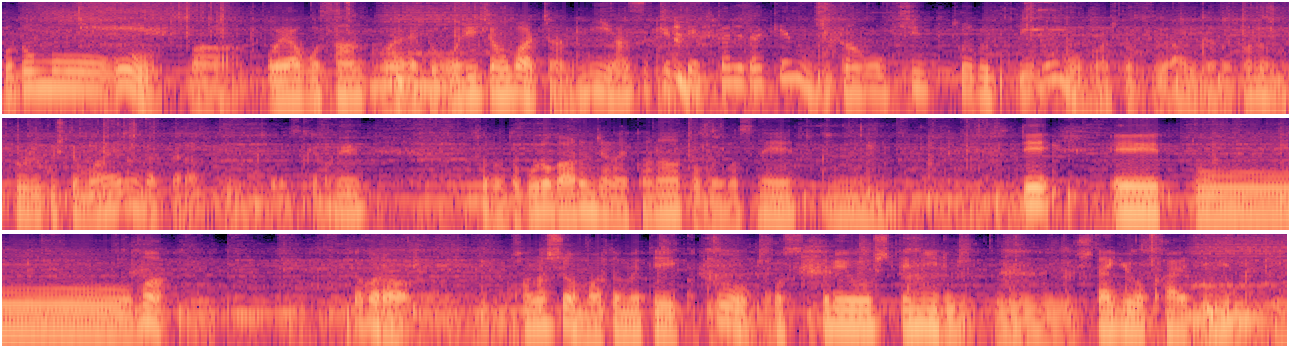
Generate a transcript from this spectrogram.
子供を、まあ、親御さん、えっと、おじいちゃんおばあちゃんに預けて、2人だけの時間をきちんと取るっていうのも、まあ、一つありなのかな、協力してもらえるんだったらっていうころですけどね。そのところがあるんじゃないかなと思いますね。うん、で、えーっと、まあ、だから、話をまとめていくと、コスプレをしてみる、下着を変えてみるっていう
